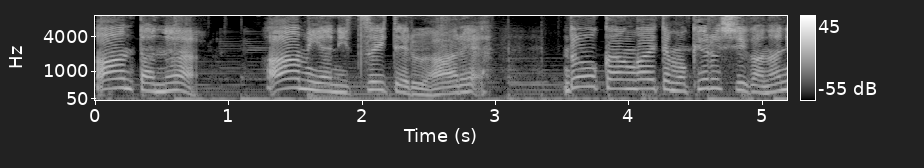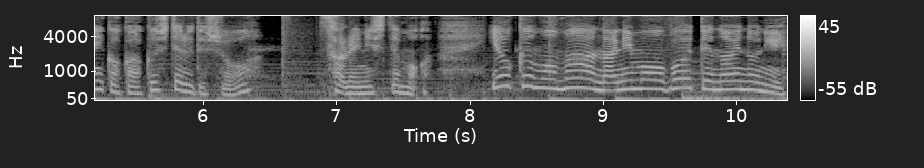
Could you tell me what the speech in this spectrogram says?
あんたねアーミヤについてるあれどう考えてもケルシーが何か隠してるでしょ？それにしてもよくもまあ何も覚えてないのに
